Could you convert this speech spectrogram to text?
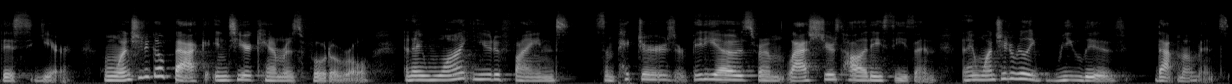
this year. I want you to go back into your camera's photo roll and I want you to find some pictures or videos from last year's holiday season. And I want you to really relive that moment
